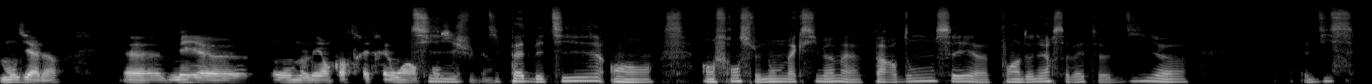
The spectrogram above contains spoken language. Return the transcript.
mondiale. Hein. mais on en est encore très très loin en si France. Je dis pas de bêtises, en, en France, le nombre maximum euh, par don, c'est euh, pour un donneur, ça va être 10. 10.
